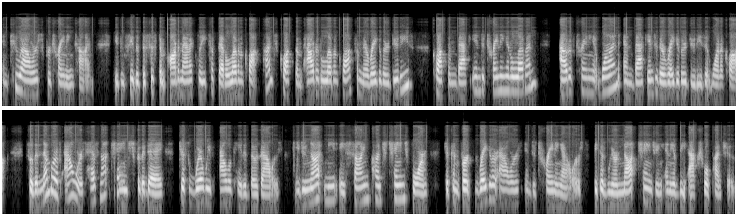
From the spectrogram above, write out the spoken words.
and two hours for training time. You can see that the system automatically took that 11 o'clock punch, clocked them out at 11 o'clock from their regular duties, clocked them back into training at 11, out of training at 1 and back into their regular duties at 1 o'clock. So the number of hours has not changed for the day, just where we've allocated those hours. You do not need a sign punch change form to convert regular hours into training hours because we are not changing any of the actual punches.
